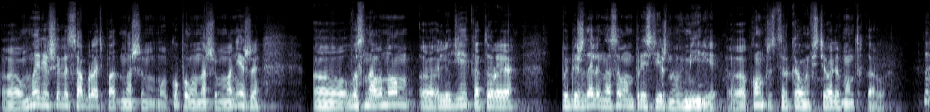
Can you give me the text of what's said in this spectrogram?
Э, мы решили собрать под нашим куполом, в нашем манеже, э, в основном людей, которые побеждали на самом престижном в мире э, конкурс цирковом фестивале в Монте-Карло. Ну,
